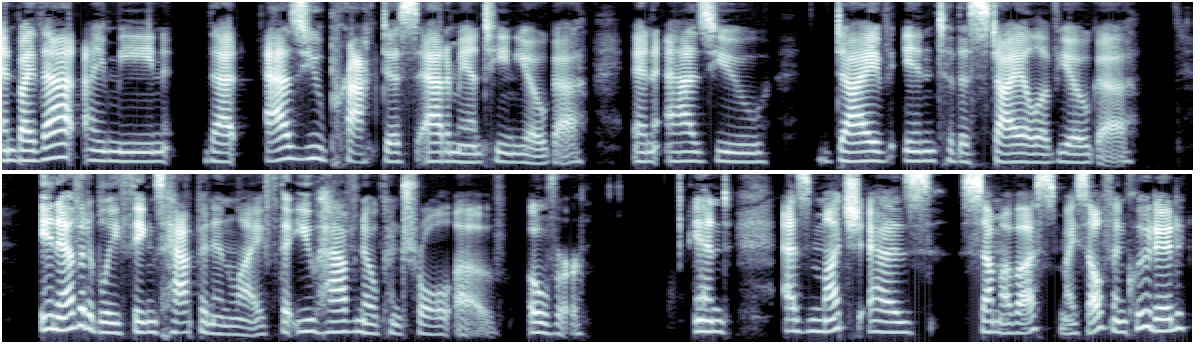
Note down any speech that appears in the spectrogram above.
And by that, I mean that as you practice adamantine yoga and as you dive into the style of yoga, inevitably things happen in life that you have no control of over. And as much as some of us, myself included,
